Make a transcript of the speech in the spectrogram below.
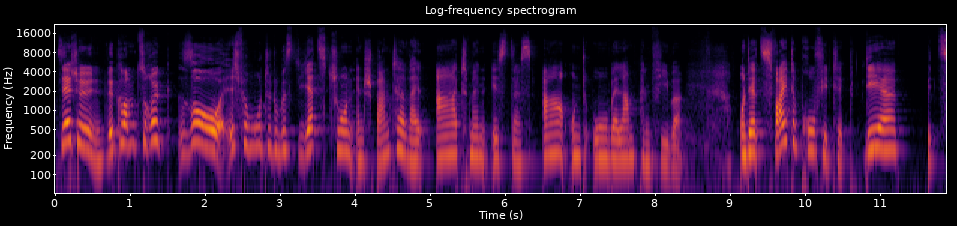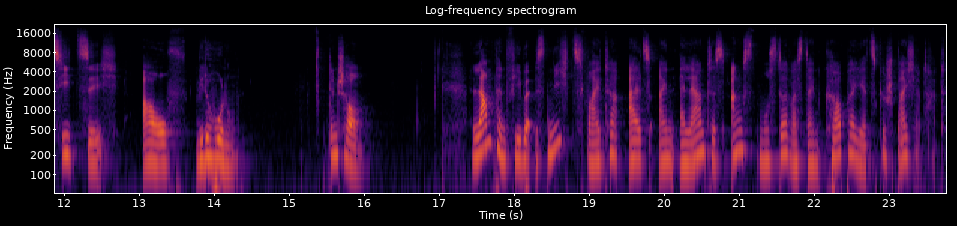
Sehr schön, willkommen zurück. So, ich vermute, du bist jetzt schon entspannter, weil Atmen ist das A und O bei Lampenfieber. Und der zweite Profi-Tipp, der bezieht sich auf Wiederholung. Denn schau, Lampenfieber ist nichts weiter als ein erlerntes Angstmuster, was dein Körper jetzt gespeichert hat.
